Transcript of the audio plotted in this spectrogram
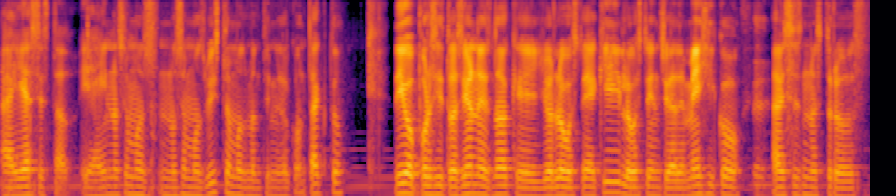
ahí has estado. Y ahí nos hemos, nos hemos visto, hemos mantenido contacto. Digo, por situaciones, ¿no? Que yo luego estoy aquí, luego estoy en Ciudad de México. A veces nuestros,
